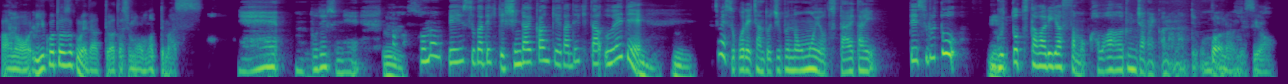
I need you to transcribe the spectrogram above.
あの、いいことずくめだって私も思ってます。ねえ、本当ですね。うん。そのベースができて、信頼関係ができた上で、うん。つまりそこでちゃんと自分の思いを伝えたりってすると、ぐっと伝わりやすさも変わるんじゃないかななんて思う。そうなんですよ。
